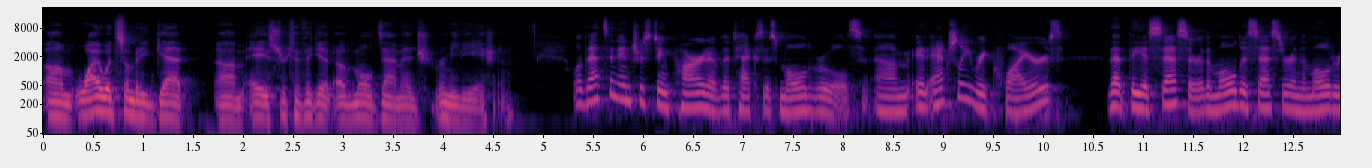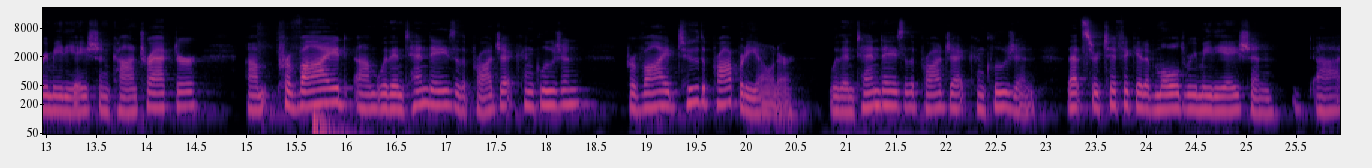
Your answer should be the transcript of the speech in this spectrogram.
Um, why would somebody get um, a certificate of mold damage remediation? Well, that's an interesting part of the Texas mold rules. Um, it actually requires that the assessor, the mold assessor, and the mold remediation contractor um, provide um, within 10 days of the project conclusion, provide to the property owner within 10 days of the project conclusion that certificate of mold remediation, uh,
